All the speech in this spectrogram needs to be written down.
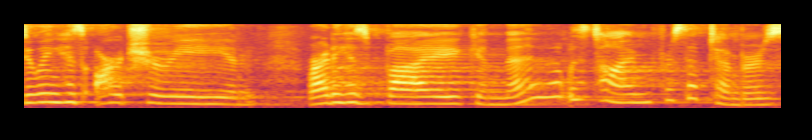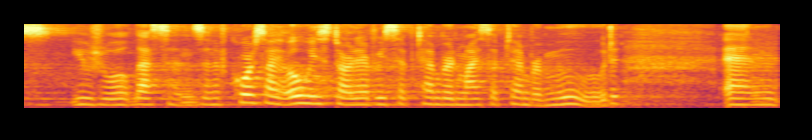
doing his archery and riding his bike, and then it was time for September's usual lessons. And of course, I always start every September in my September mood, and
